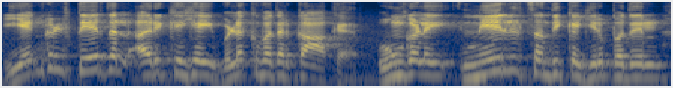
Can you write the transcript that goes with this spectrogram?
எங்கள் தேர்தல் அறிக்கையை விளக்குவதற்காக உங்களை நேரில் சந்திக்க இருப்பதில்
